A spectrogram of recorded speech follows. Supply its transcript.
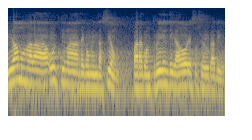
Y vamos a la última recomendación para construir indicadores socioeducativos.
